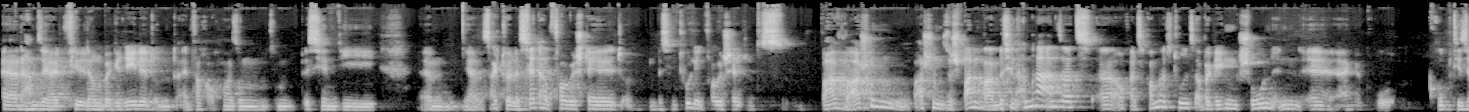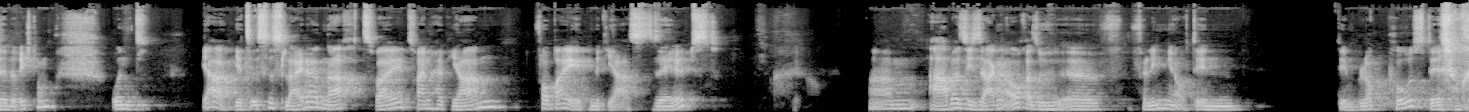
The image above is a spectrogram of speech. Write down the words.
Äh, da haben sie halt viel darüber geredet und einfach auch mal so, so ein bisschen die, ähm, ja, das aktuelle Setup vorgestellt und ein bisschen Tooling vorgestellt. Und das war, war schon, war schon so spannend, war ein bisschen anderer Ansatz, äh, auch als Commerce Tools, aber ging schon in äh, eine grob dieselbe Richtung. Und ja, jetzt ist es leider nach zwei, zweieinhalb Jahren vorbei mit JAS selbst. Ähm, aber sie sagen auch, also äh, verlinken ja auch den, den Blogpost, der ist auch,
